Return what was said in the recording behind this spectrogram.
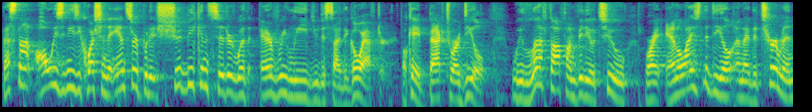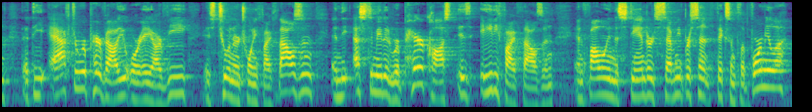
That's not always an easy question to answer, but it should be considered with every lead you decide to go after. Okay, back to our deal. We left off on video two where I analyzed the deal and I determined that the after repair value or ARV is 225,000 and the estimated repair cost is 85,000 and following the standard 70% fix and flip formula,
